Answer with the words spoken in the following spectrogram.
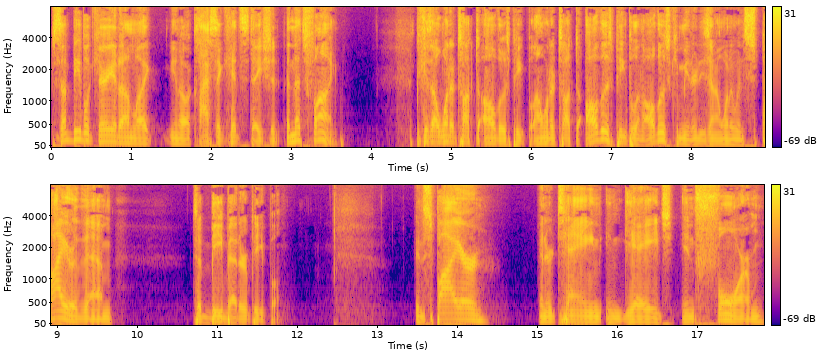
Some people carry it on like, you know, a classic hit station and that's fine because I want to talk to all those people. I want to talk to all those people in all those communities and I want to inspire them to be better people. Inspire, entertain, engage, inform,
